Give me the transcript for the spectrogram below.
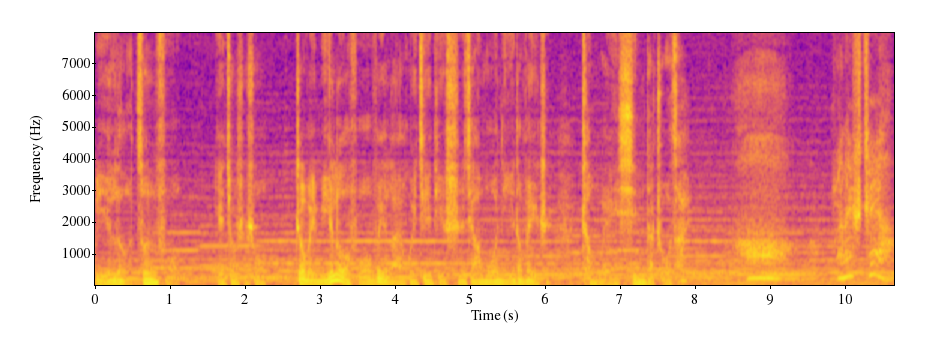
弥勒尊佛。也就是说，这位弥勒佛未来会接替释迦摩尼的位置，成为新的主宰。哦，原来是这样，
